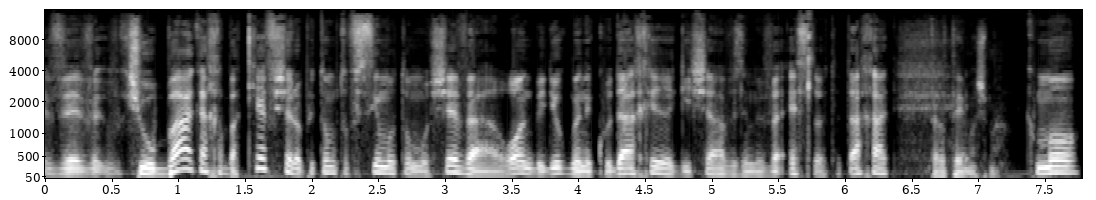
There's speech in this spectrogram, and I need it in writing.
וכשהוא בא ככה בכיף שלו פתאום תופסים אותו משה ואהרון בדיוק בנקודה הכי רגישה וזה מבאס לו את התחת תרתי משמע. כמו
